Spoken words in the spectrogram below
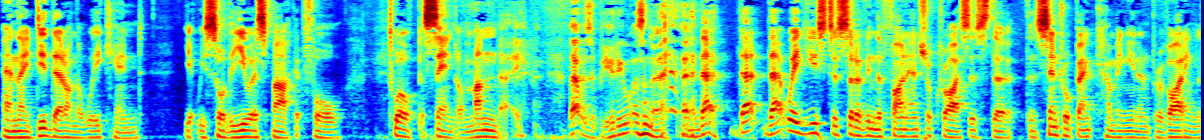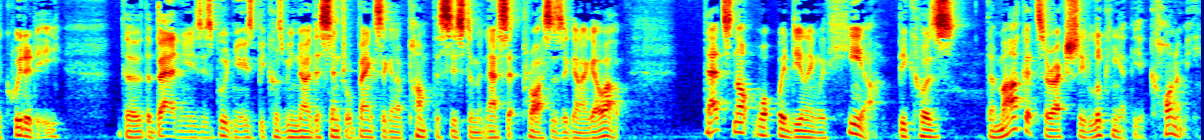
and they did that on the weekend, yet we saw the US market fall 12% on Monday. That was a beauty, wasn't it? That, that, that we're used to sort of in the financial crisis, the, the central bank coming in and providing liquidity. The, the bad news is good news because we know the central banks are going to pump the system and asset prices are going to go up. That's not what we're dealing with here because The markets are actually looking at the economy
